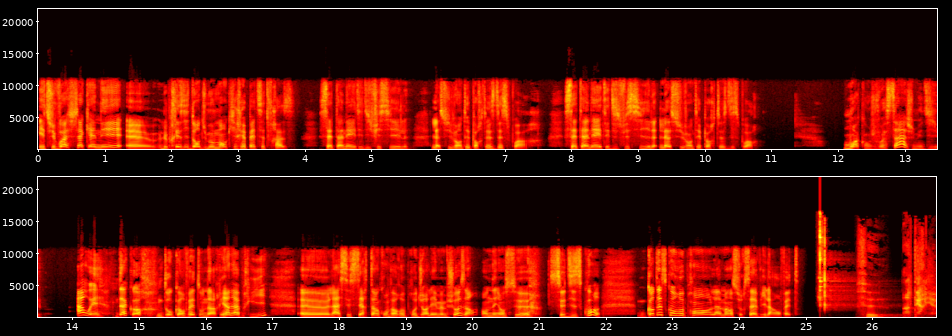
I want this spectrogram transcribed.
Et tu vois chaque année euh, le président du moment qui répète cette phrase. Cette année était difficile, la suivante est porteuse d'espoir. Cette année a été difficile, la suivante est porteuse d'espoir. Moi, quand je vois ça, je me dis ah ouais, d'accord. Donc en fait, on n'a rien appris. Euh, là, c'est certain qu'on va reproduire les mêmes choses hein, en ayant ce, ce discours. Quand est-ce qu'on reprend la main sur sa vie là, en fait? Feu intérieur.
